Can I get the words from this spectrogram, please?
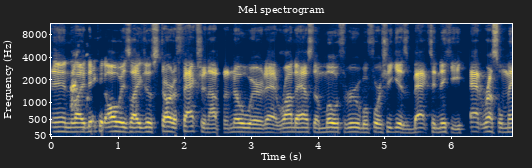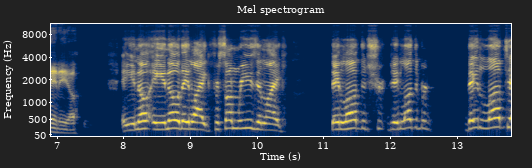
And like they could always like just start a faction out of nowhere that Ronda has to mow through before she gets back to Nikki at WrestleMania. and you know, and you know, they like for some reason like they love the tr- they love the they love to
